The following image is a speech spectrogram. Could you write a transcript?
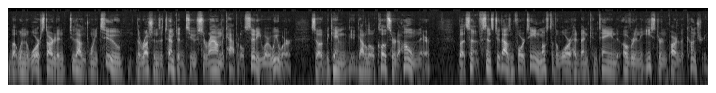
but when the war started in 2022, the Russians attempted to surround the capital city where we were. So it became got a little closer to home there. But since 2014, most of the war had been contained over in the eastern part of the country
